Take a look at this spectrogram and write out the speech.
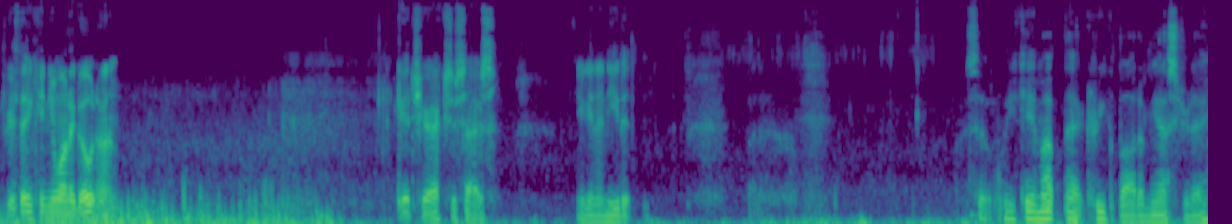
if you're thinking you want a goat hunt, get your exercise. You're gonna need it. So we came up that creek bottom yesterday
